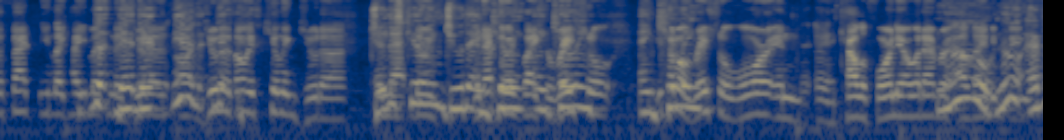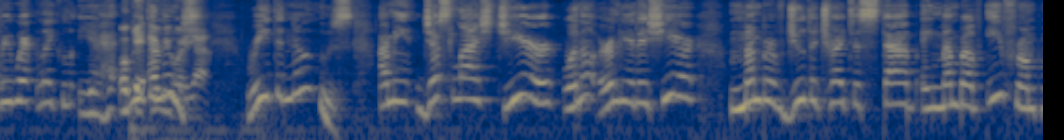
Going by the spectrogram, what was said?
the fact you like how you mentioned the- that Judah, yeah, uh, Judah is always killing Judah. and Judah's killing Judah and killing- and killing- racial and you're talking killing- about racial war in uh, California or whatever. No, LA, no, everywhere. Like, you ha- Okay, read the everywhere, news. yeah. Read the news. I mean, just last year, well, no, earlier this year, a member of Judah tried to stab a member of Ephraim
